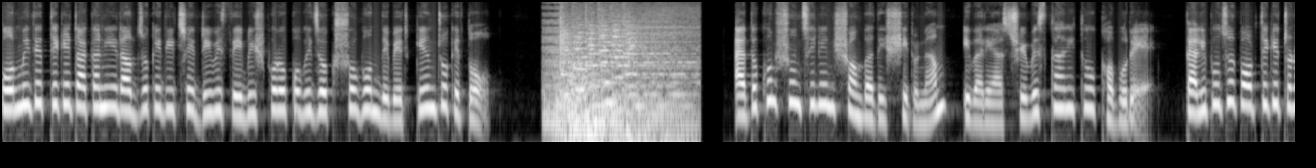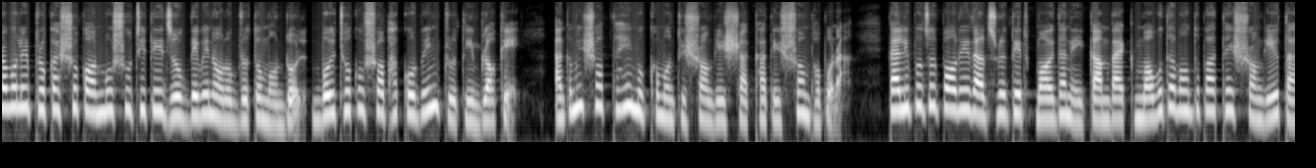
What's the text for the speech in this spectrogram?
কর্মীদের থেকে টাকা নিয়ে রাজ্যকে দিচ্ছে ডিবিসি। বিস্ফোরক অভিযোগ শোভন দেবের কেন্দ্রকে তো। এতক্ষণ শুনছিলেন সংবাদের শিরোনাম। এবারে আসছে বিস্তারিত খবরে। কালীপুজোর পর থেকে তৃণমূলের প্রকাশ্য কর্মসূচিতে যোগ দেবেন অনুব্রত মণ্ডল। বৈঠক ও সভা করবেন প্রতি ব্লকে। আগামী সপ্তাহে মুখ্যমন্ত্রীর সঙ্গে সাক্ষাতের সম্ভাবনা। কালীপুজোর পরে রাজনীতির ময়দানে কামব্যাক মমতা বন্দ্যোপাধ্যায়ের সঙ্গেও তা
